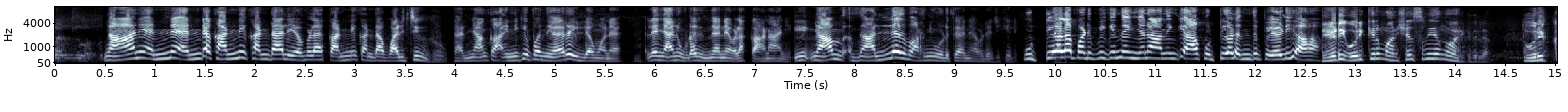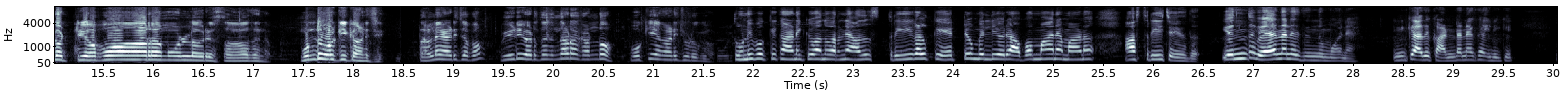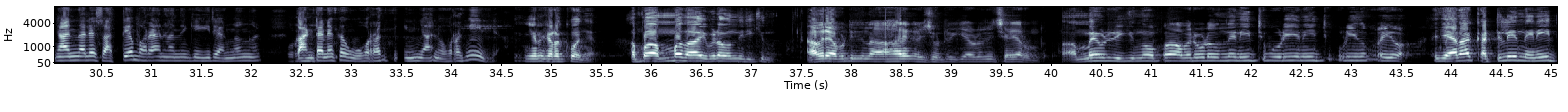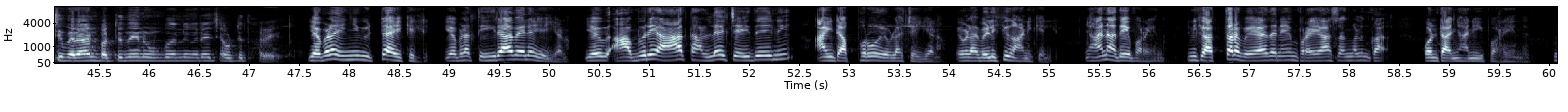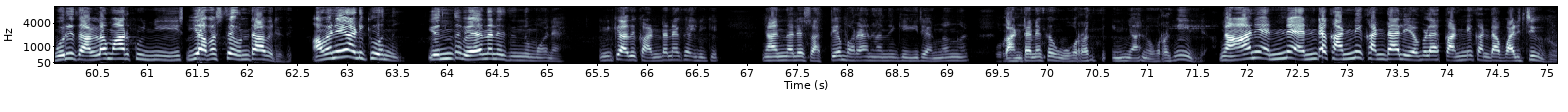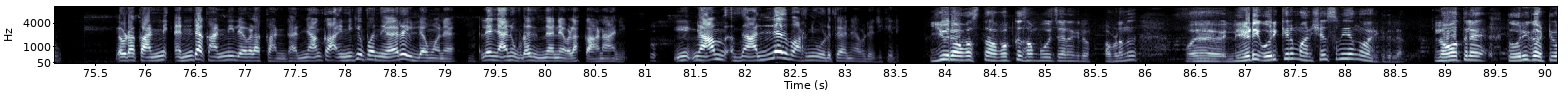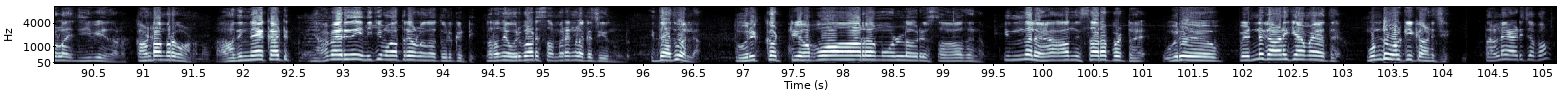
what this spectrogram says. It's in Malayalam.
ഞാൻ എന്നെ എന്റെ കണ്ണി കണ്ടാൽ എവളെ കണ്ണി കണ്ടാൽ വലിച്ചു കീറും. കാരണം ഞാൻ ക- എനിക്കിപ്പോൾ ഇല്ല മോനെ. അല്ലെ ഞാൻ ഇവിടെ നിന്നേനെ അവളെ കാണാൻ ഈ ഞാൻ നല്ലത് പറഞ്ഞു കൊടുത്തേനെ അവിടെ ഇരിക്കൽ കുട്ടികളെ പഠിപ്പിക്കുന്ന ഇങ്ങനെ ആണെങ്കിൽ ആ കുട്ടികൾ എന്ത് പേടിയാ? പേടി ഒരിക്കലും മനുഷ്യശ്രീ ഒന്നും ആയിരിക്കത്തില്ല. തൊലിക്കട്ടി അപാരമുള്ള ഒരു സാധനം. മുണ്ട് പൊക്കി കാണിച്ച്. തള്ളയടിച്ചപ്പം വീഡിയോ എടുത്ത് നിന്നാടാ കണ്ടോ? പൊക്കി കാണിച്ചു കൊടുക്കുക. തുണി പൊക്കി കാണിക്കുക എന്ന് പറഞ്ഞാൽ അത് സ്ത്രീകൾക്ക് ഏറ്റവും വലിയൊരു അപമാനമാണ് ആ സ്ത്രീ ചെയ്തത്. എന്ത് വേദന തിന്നു മോനെ? എനിക്കത് കണ്ടനൊക്കെ എനിക്ക് ഞാൻ ഇന്നലെ സത്യം പറയാനാണെങ്കിൽ ഈ രംഗങ്ങൾ കണ്ടനൊക്കെ ഉറങ്ങി ഞാൻ ഉറങ്ങിയില്ല. ഇങ്ങനെ കിടക്കുവാ ഞാൻ. അപ്പൊ അമ്മ ദാ ഇവിടെ വന്നിരിക്കുന്നു. അവരവിടെ ഇരുന്ന് ആഹാരം കഴിച്ചുകൊണ്ടിരിക്കുക അവിടെ ഒരു ചെയറുണ്ട് അമ്മയോട് ഇരിക്കുന്നു അപ്പൊ അവരോട് ഒന്ന് നീറ്റ് പൂടി നീറ്റ് പൂടി എന്ന് പറയുക ഞാൻ ആ കട്ടിലിൽ നിന്ന് എണീറ്റ് വരാൻ പറ്റുന്നതിന് മുമ്പ് തന്നെ ഇവരെ ചവിട്ടി താഴെ എവിടെ ഇനി വിട്ടയക്കൽ? എവിടെ തീരാവേല ചെയ്യണം. അവരെ ആ തള്ളേ ചെയ്തതിന് അതിന്റെ അപ്പുറവും ഇവിടെ ചെയ്യണം. ഇവിടെ വെളിക്ക് കാണിക്കൽ. ഞാൻ അതേ പറയുന്നു. എനിക്ക് അത്ര വേദനയും പ്രയാസങ്ങളും കൊണ്ടാണ് ഞാൻ ഈ പറയുന്നത്. ഒരു തള്ളമാർക്കും ഇനി ഈ അവസ്ഥ ഉണ്ടാവരുത്. അവനെ അടിക്കുമെന്ന്. എന്ത് വേദന തിന്നു മോനെ? എനിക്കത് കണ്ടനൊക്കെ എനിക്ക് ഞാൻ ഇന്നലെ സത്യം പറയാനാണെങ്കിൽ ഈ രംഗങ്ങൾ കണ്ടനൊക്കെ ഉറങ്ങി. ഞാൻ ഉറങ്ങിയില്ല. ഞാൻ എന്നെ എന്റെ കണ്ണി കണ്ടാൽ എവളെ കണ്ണി കണ്ടാൽ വലിച്ചു കീറും. എവിടെ കണ്ണി എന്റെ കണ്ണിൽ എവളെ കണ്ടാൽ. ഞാൻ എനിക്കിപ്പോൾ ഇല്ല മോനെ. അല്ലെ ഞാൻ ഇവിടെ നിന്നേനെ എവളെ കാണാൻ ഈ ഞാൻ നല്ലത് പറഞ്ഞു കൊടുത്തേനെ അവിടെ ഇരിക്കൽ. ഈ ഒരു അവസ്ഥ അവക്ക് സംഭവിച്ചാണെങ്കിലോ അവളെന്ന് ലേഡി ഒരിക്കലും മനുഷ്യശ്രീ ഒന്നും ആയിരിക്കത്തില്ല. ലോകത്തിലെ തൊലി കട്ടിയുള്ള ജീവി ഏതാണ്? കാണ്ടാമൃഗമാണ്. അതിനെക്കാട്ടി ഞാൻ വരുന്നത് എനിക്ക് മാത്രമേ ഉള്ളൂ തൊലി കെട്ടി. പറഞ്ഞ ഒരുപാട് സമരങ്ങളൊക്കെ ചെയ്യുന്നുണ്ട്. ഇത് അതുമല്ല. തൊലിക്കട്ടി അപാരമുള്ള ഒരു സാധനം. ഇന്നലെ ആ നിസ്സാരപ്പെട്ട ഒരു പെണ്ണ് കാണിക്കാൻ വയ്യാത്ത മുണ്ട് പൊക്കി കാണിച്ച്. തള്ളയടിച്ചപ്പം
